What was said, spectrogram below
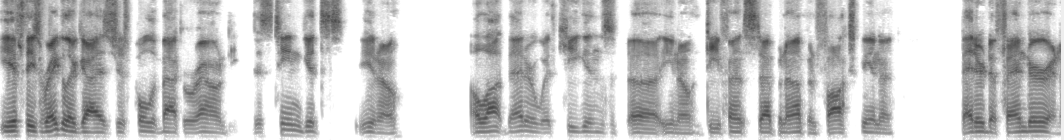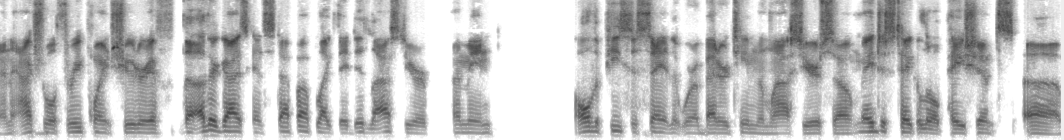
if these regular guys just pull it back around, this team gets you know a lot better with Keegan's uh, you know defense stepping up and Fox being a better defender and an actual three point shooter. If the other guys can step up like they did last year, I mean, all the pieces say that we're a better team than last year. So may just take a little patience. Uh,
